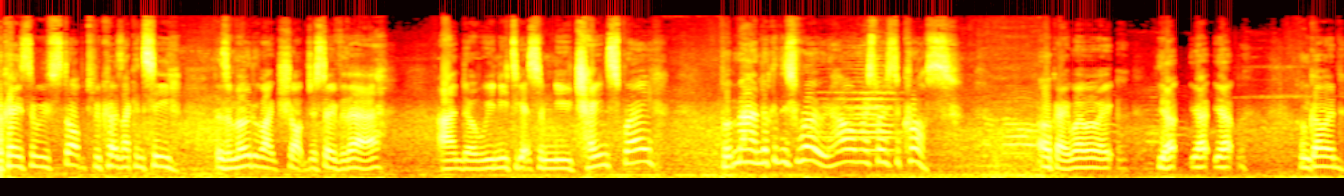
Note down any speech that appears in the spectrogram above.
Okay, so we've stopped because I can see there's a motorbike shop just over there and uh, we need to get some new chain spray. But man, look at this road. How am I supposed to cross? Okay, wait, wait, wait. Yep, yep, yep. I'm going.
